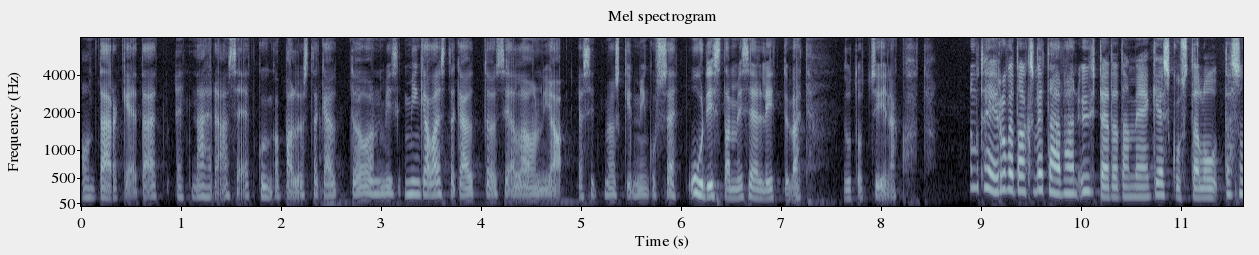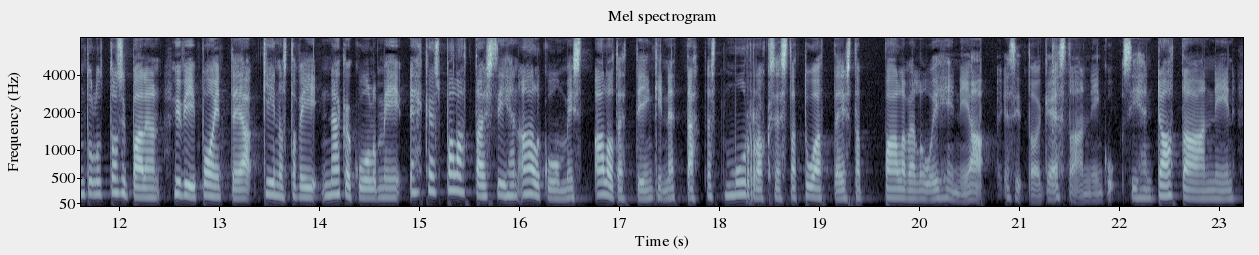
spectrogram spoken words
on tärkeää, että, että nähdään se, että kuinka paljon sitä käyttöä on, minkälaista käyttöä siellä on ja, ja sitten myöskin niin kuin se uudistamiseen liittyvät jutut siinä kohtaa. No mutta hei, ruvetaanko vetää vähän yhteen tätä meidän keskustelua? Tässä on tullut tosi paljon hyviä pointteja, kiinnostavia näkökulmia. Ehkä jos palattaisiin siihen alkuun, mistä aloitettiinkin, että tästä murroksesta tuotteista palveluihin ja, ja sitten oikeastaan niin kuin siihen dataan, niin –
